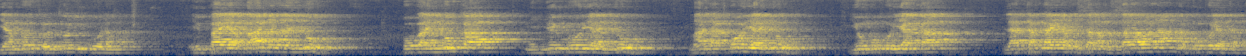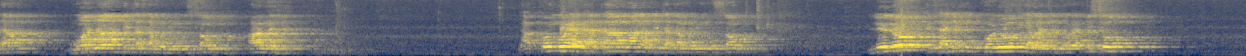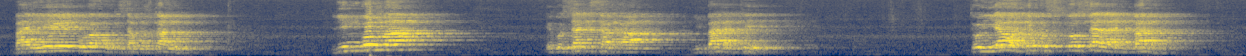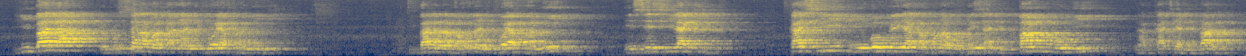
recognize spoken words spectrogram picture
Yango tonton limbola epai ya bana na yo po bayoka mibeko ya yo, malako ya yo. Yo moko yaka lata ngai na kosala mosala wana na kombo ya Tata, Mwana pe Tata Molimo Santu. Amen. Na kombo ya Tata, Mwana mpe Tata Molimo Santu. Lelo ezali mokolo ya bandeko na biso baye mpo bakokisa mokano. Lingomba ekosalisaka libala te. Toyawa te tosala libala. Libala ekosalamaka na niveau ya famille. Libala na bango na niveau ya famille esesilaki, kasi lingomba eyaka mpo na kopesa lipamboli na kati ya libala.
